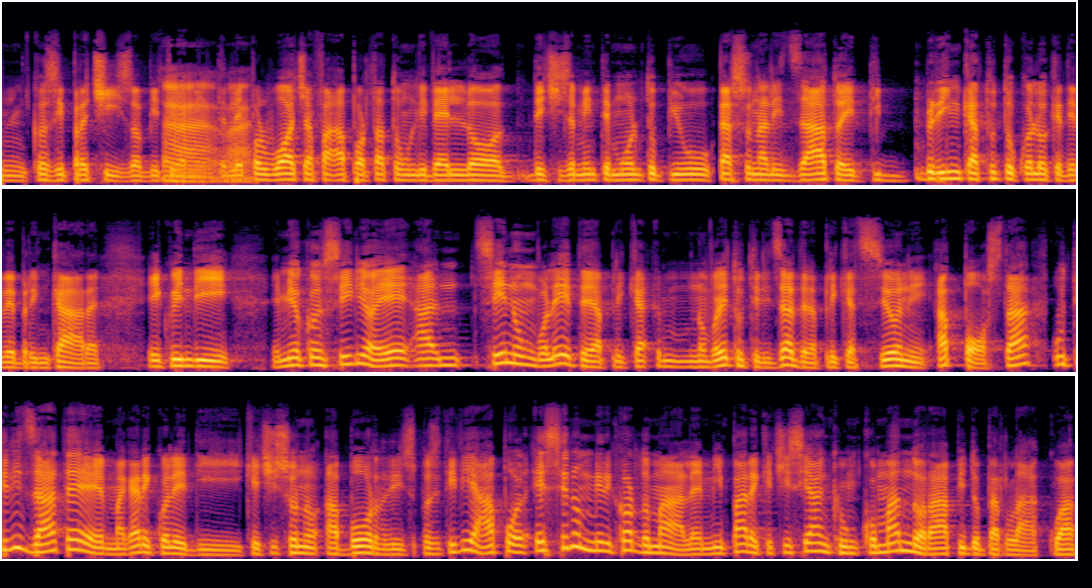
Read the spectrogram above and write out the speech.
mm, così preciso, obiettivamente. Ah, L'Apple Watch ha, ha portato un livello decisamente molto più personalizzato e ti brinca tutto quello che deve brincare e quindi il mio consiglio è se non volete, applica- non volete utilizzare delle applicazioni apposta, utilizzate magari quelle di, che ci sono a bordo dei dispositivi Apple e se non mi ricordo male mi pare che ci sia anche un comando rapido per l'acqua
